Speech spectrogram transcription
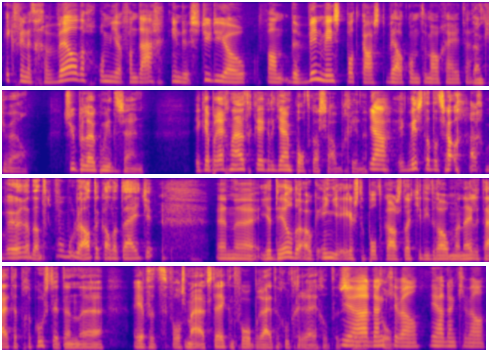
ik vind het geweldig om je vandaag in de studio van de Win-Winst podcast welkom te mogen heten. Dankjewel. Superleuk om hier te zijn. Ik heb er echt naar uitgekeken dat jij een podcast zou beginnen. Ja. Ik wist dat het zou gaan gebeuren. Dat vermoeden had ik al een tijdje. En uh, je deelde ook in je eerste podcast dat je die droom een hele tijd hebt gekoesterd. En uh, je hebt het volgens mij uitstekend voorbereid en goed geregeld. Dus, ja, uh, dankjewel. Ja, dankjewel.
